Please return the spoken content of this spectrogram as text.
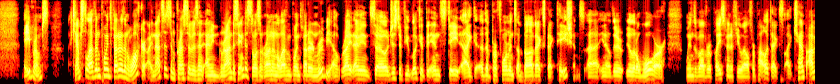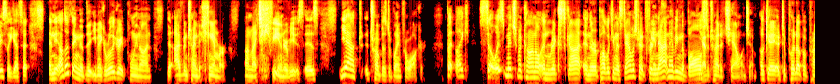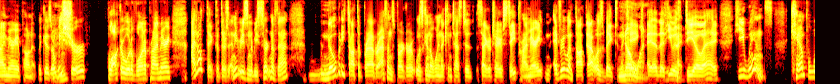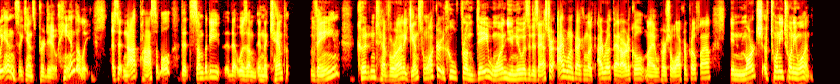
Abrams, Kemp's 11 points better than Walker. and that's as impressive as, I mean, Ron DeSantis wasn't running 11 points better than Rubio, right? I mean, so just if you look at the in state, like the performance above expectations, uh, you know, the little war wins above replacement, if you will, for politics. Like Kemp obviously gets it. And the other thing that, that you make a really great point on that I've been trying to hammer on my TV interviews is yeah, Trump is to blame for Walker. But like, so is Mitch McConnell and Rick Scott and the Republican establishment for yep. not having the balls yep. to try to challenge him, okay, or to put up a primary opponent. Because are mm-hmm. we sure Walker would have won a primary. I don't think that there's any reason to be certain of that. Nobody thought that Brad Raffensperger was going to win a contested Secretary of State primary. Everyone thought that was baked in the no cake, one. Uh, that he was right. DOA. He wins. Kemp wins against Perdue handily. Is it not possible that somebody that was um, in the Kemp vein couldn't have run against Walker, who from day one you knew was a disaster. I went back and looked. I wrote that article, my Herschel Walker profile, in March of 2021.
